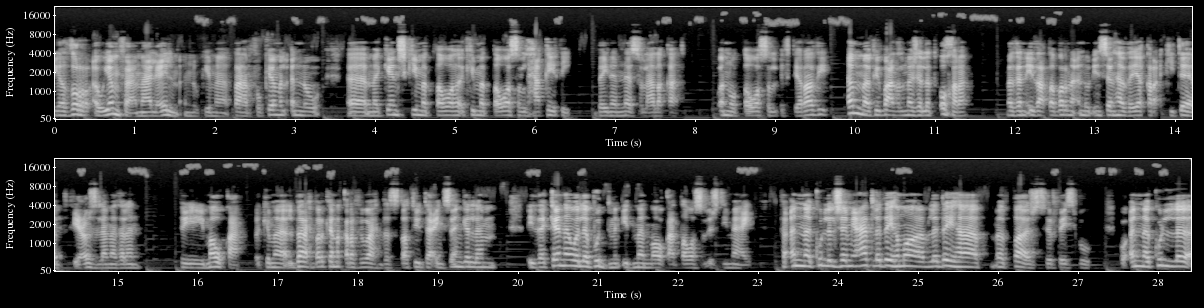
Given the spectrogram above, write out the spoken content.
يضر أو ينفع مع العلم أنه كما تعرفوا كامل أنه آه، ما كانش التوا... كما التواصل الحقيقي بين الناس في العلاقات وأنه التواصل الافتراضي. أما في بعض المجالات أخرى مثلا إذا اعتبرنا أنه الإنسان هذا يقرأ كتاب في عزلة مثلا في موقع. كما البارح بركة نقرأ في واحد statut تاع إنسان قال لهم إذا كان ولا بد من إدمان مواقع التواصل الاجتماعي فأن كل الجامعات لديها ما لديها page في فيسبوك وأن كل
